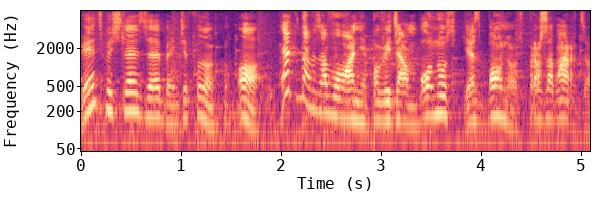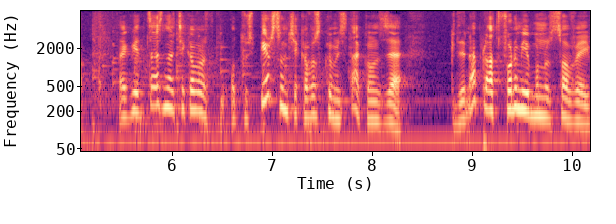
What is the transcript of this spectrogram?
więc myślę, że będzie w porządku. O, jak nam zawołanie powiedziałem bonus, jest bonus, proszę bardzo. Tak więc czas na ciekawostki. Otóż pierwszą ciekawostką jest taką, że gdy na platformie bonusowej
